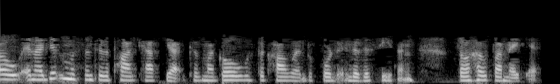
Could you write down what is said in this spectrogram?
Oh, and I didn't listen to the podcast yet because my goal was to call in before the end of the season. So I hope I make it.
